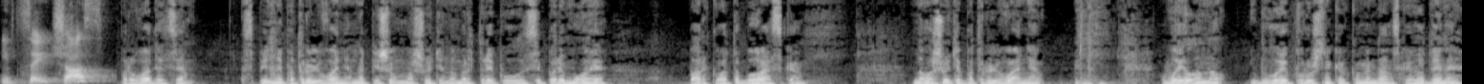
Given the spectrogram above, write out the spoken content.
і в цей час Проводиться спільне патрулювання на пішому маршруті номер 3 по вулиці Перемоги, Паркова та Бугайська. На маршруті патрулювання виявлено двоє порушників комендантської години.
